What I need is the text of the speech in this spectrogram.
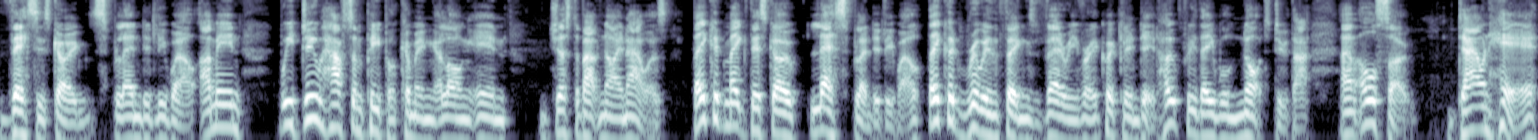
This is going splendidly well. I mean, we do have some people coming along in just about nine hours. They could make this go less splendidly well. They could ruin things very, very quickly indeed. Hopefully they will not do that. Um, also, down here,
